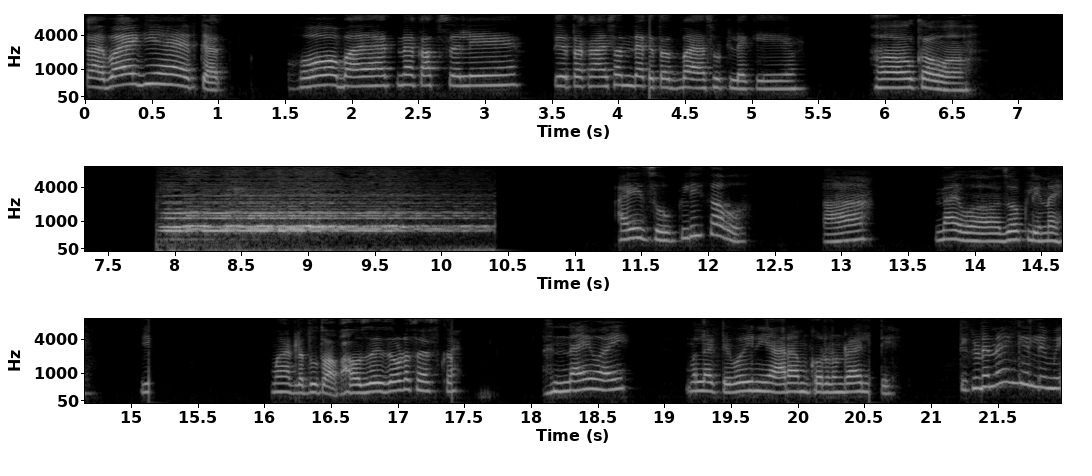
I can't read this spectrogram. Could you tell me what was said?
काय बाय घे आहेत का? हो बाया आहेत ना कापसाले. ते तर काय संध्या येतात बाया सुटल्या की. हो का व? आई झोपली का व? हा नाही व झोपली नाही. म्हटलं तू तर भाऊजाई जवळच आहेस का? नाही बाई मला वाटते वहिनी आराम करून राहिली तिकडे नाही गेली मी.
